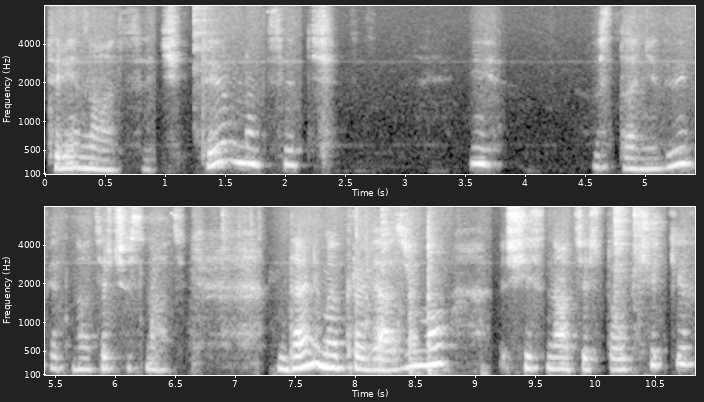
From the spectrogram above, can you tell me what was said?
13, 14 і останні дві 15, 16. Далі ми пров'яжемо 16 стовпчиків,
